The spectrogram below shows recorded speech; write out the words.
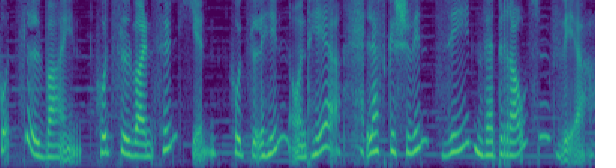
Hutzelbein, Hutzelbeins Hündchen, Hutzel hin und her, lass geschwind sehen, wer draußen wär.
